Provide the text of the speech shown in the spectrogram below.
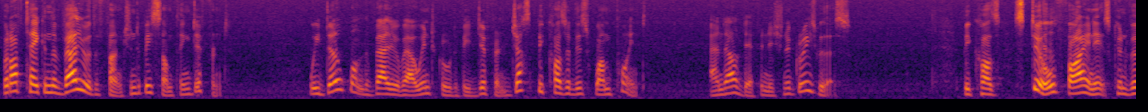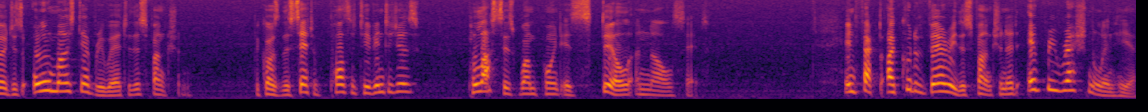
but I've taken the value of the function to be something different. We don't want the value of our integral to be different just because of this one point, and our definition agrees with us. Because still phi n x converges almost everywhere to this function, because the set of positive integers plus this one point is still a null set. In fact, I could have varied this function at every rational in here,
